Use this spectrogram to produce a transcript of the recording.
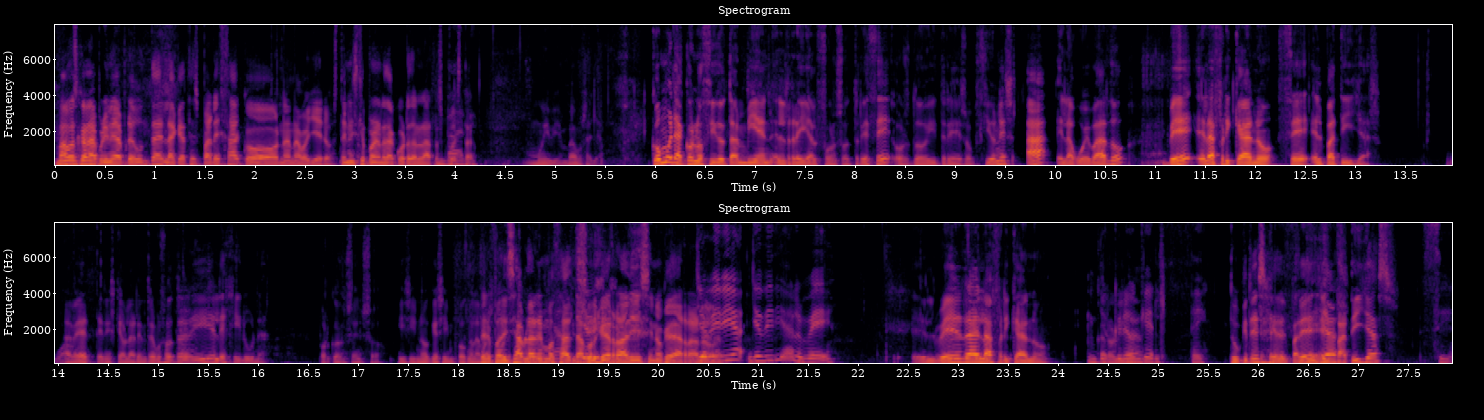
vamos con la primera pregunta en la que haces pareja con Ana Bolleros. Tenéis que poner de acuerdo en la respuesta. Vale. Muy bien, vamos allá. ¿Cómo era conocido también el rey Alfonso XIII? Os doy tres opciones. A, el ahuevado. B, el africano. C, el patillas. A ver, tenéis que hablar entre vosotros y elegir una. Por consenso. Y si no, que se imponga la Pero podéis fuerte. hablar en voz alta Yo porque diría- es radio y si no queda raro. Yo diría, yo diría el B. El B era el, africano. Yo creo que el C. ¿Tú crees que el, ¿El C, el patillas? patillas? Sí.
